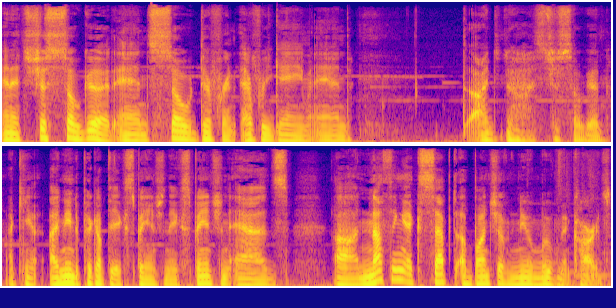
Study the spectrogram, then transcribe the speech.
and it's just so good and so different every game. And I, oh, it's just so good. I can't, I need to pick up the expansion. The expansion adds uh, nothing except a bunch of new movement cards,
